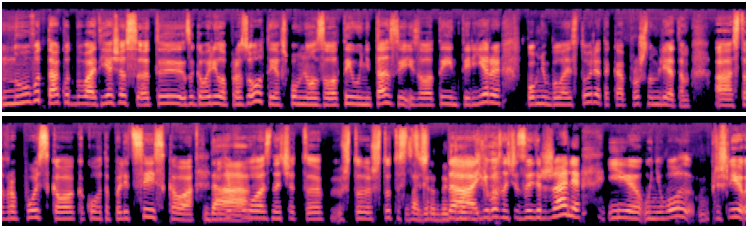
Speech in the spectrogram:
Ну, вот так вот бывает. Я сейчас, э, ты заговорила про золото, я вспомнила золотые унитазы и золотые интерьеры. Помню, была история такая прошлым летом а, ставропольского какого-то полицейского. Да. Его, значит, э, что, что-то... Загородный Да, его, значит, задержали, и у него пришли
